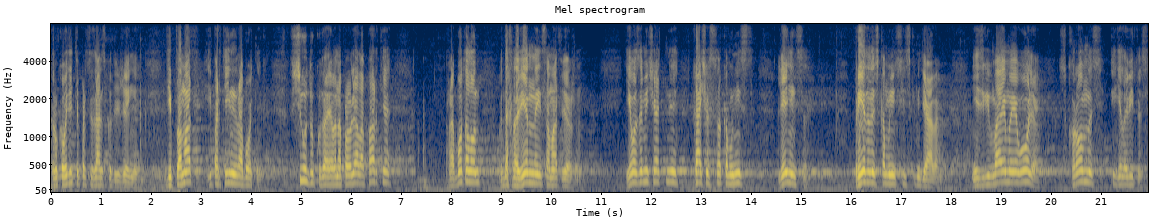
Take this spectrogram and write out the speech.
руководитель партизанского движения, дипломат и партийный работник. Всюду, куда его направляла партия, работал он вдохновенно и самоотверженно. Его замечательные качества коммуниста, ленинца – преданность коммунистическим идеалам, неизгибаемая воля, скромность и деловитость,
